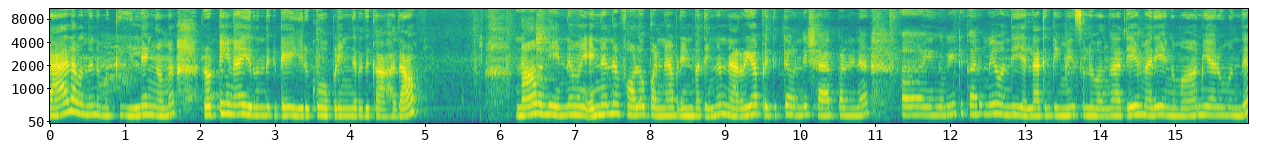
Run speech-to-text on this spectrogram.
வேலை வந்து நமக்கு இல்லைங்காமல் ரொட்டீனாக இருந்துக்கிட்டே இருக்கும் அப்படிங்கிறதுக்காக தான் நான் வந்து என்ன என்னென்ன ஃபாலோ பண்ணேன் அப்படின்னு பார்த்தீங்கன்னா நிறையா பேர்த்துக்கிட்ட வந்து ஷேர் பண்ணினேன். எங்கள் வீட்டுக்காருமே வந்து எல்லாத்துக்கிட்டையுமே சொல்லுவாங்க. அதே மாதிரி எங்கள் மாமியாரும் வந்து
